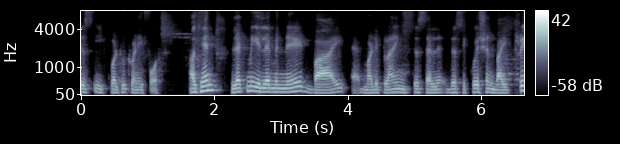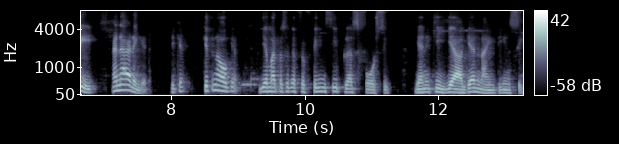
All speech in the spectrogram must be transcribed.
is equal to twenty four again, let me eliminate by multiplying this this equation by 3 and adding it. ठीक है? कितना हो गया? ये हमारे पास हो गया 15c प्लस 4c यानी कि ये आ गया 19c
